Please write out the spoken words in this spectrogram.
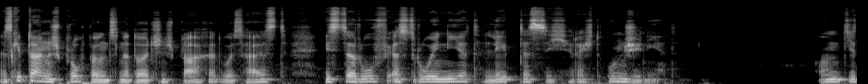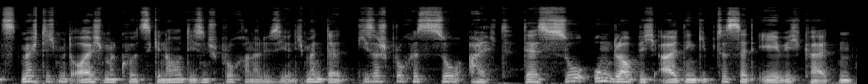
Es gibt einen Spruch bei uns in der deutschen Sprache, wo es heißt, ist der Ruf erst ruiniert, lebt es sich recht ungeniert. Und jetzt möchte ich mit euch mal kurz genau diesen Spruch analysieren. Ich meine, der, dieser Spruch ist so alt, der ist so unglaublich alt, den gibt es seit Ewigkeiten.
